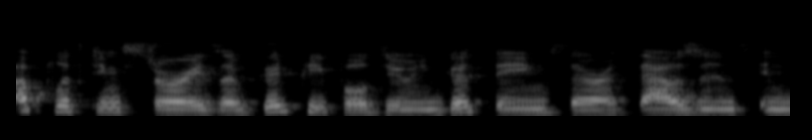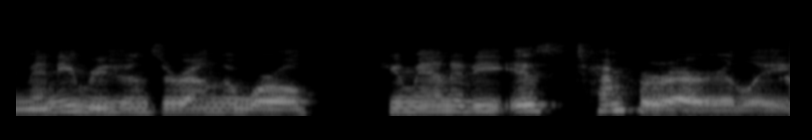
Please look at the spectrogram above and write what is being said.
uplifting stories of good people doing good things. There are thousands in many regions around the world. Humanity is temporarily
